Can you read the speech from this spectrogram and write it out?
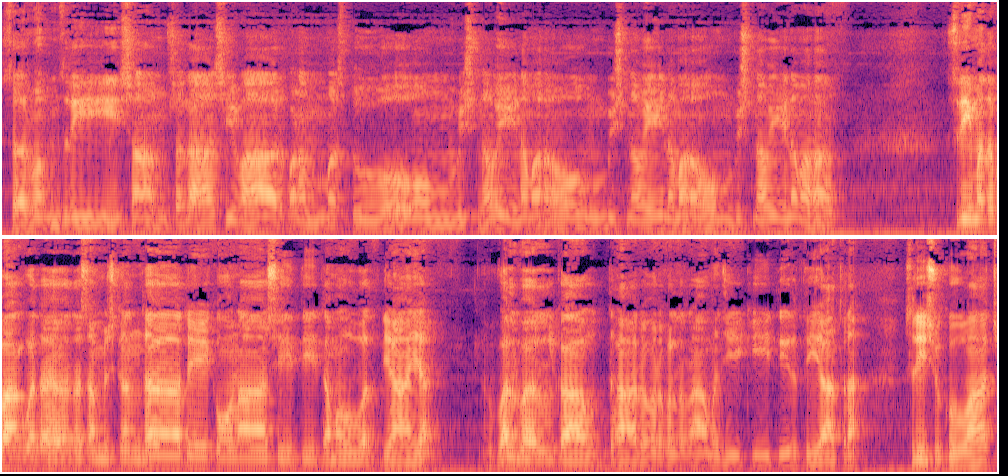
सर्वं श्रीशां सदाशिवार्पणम् अस्तु। ॐ विष्णवे नमः, ॐ विष्णवे नमः, ॐ विष्णवे नमः। श्रीमद्भागवतः वलवल का उद्धार और बलराम जी की तीर्थ यात्रा शुकुवाच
